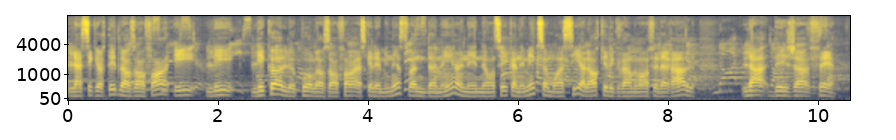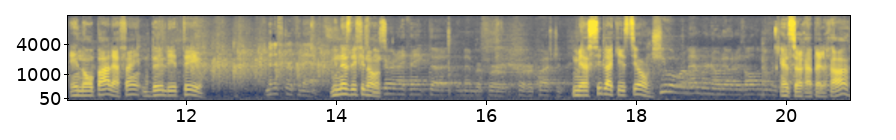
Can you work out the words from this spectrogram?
la sécurité de leurs enfants et l'école pour leurs enfants. Est-ce que le ministre va nous donner un énoncé économique ce mois-ci alors que le gouvernement fédéral l'a déjà fait et non pas à la fin de l'été? Ministre des Finances. Merci de la question. Elle se rappellera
